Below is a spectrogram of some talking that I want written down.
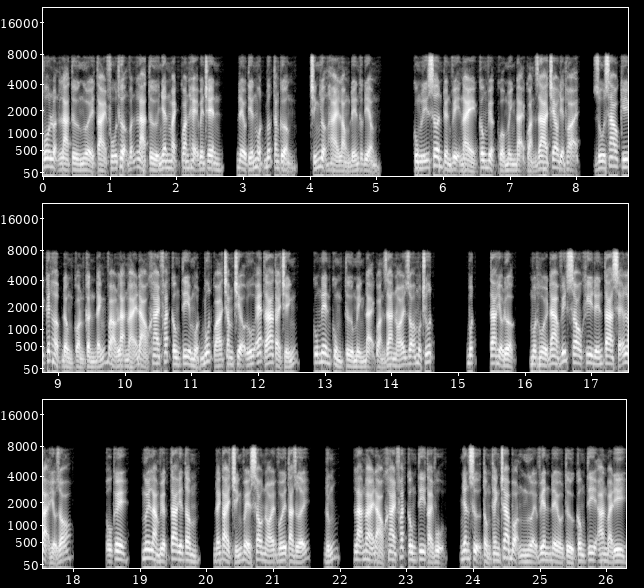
vô luận là từ người tài phú thượng vẫn là từ nhân mạch quan hệ bên trên, đều tiến một bước tăng cường, chính nhượng hài lòng đến cực điểm. Cùng lý sơn tuyển vị này công việc của mình đại quản gia treo điện thoại, dù sao ký kết hợp đồng còn cần đánh vào lạn mãi đảo khai phát công ty một bút quá trăm triệu usd tài chính, cũng nên cùng từ mình đại quản gia nói rõ một chút. Bút, ta hiểu được, một hồi david sau khi đến ta sẽ lại hiểu rõ. Ok, ngươi làm việc ta yên tâm, đánh tài chính về sau nói với ta dưới, đúng, lạn mãi đảo khai phát công ty tài vụ, nhân sự tổng thanh tra bọn người viên đều từ công ty an bài đi.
